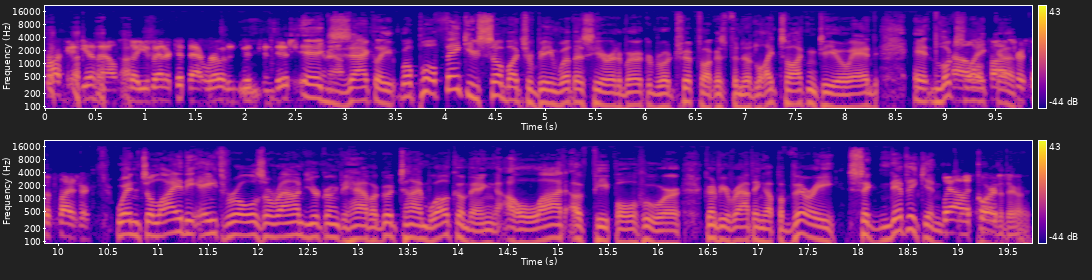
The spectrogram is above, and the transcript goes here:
truck it. You know, so you better get that road in good condition. Exactly. You know? Well, Paul, thank you so much for being with us here at American Road Trip Talk. It's been a delight talking to you, and it looks oh, like well, uh, it's a pleasure. When July the eighth rolls around, you're going to have a good time welcoming a lot of people who are going to be wrapping up a very significant well, of part course, of their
